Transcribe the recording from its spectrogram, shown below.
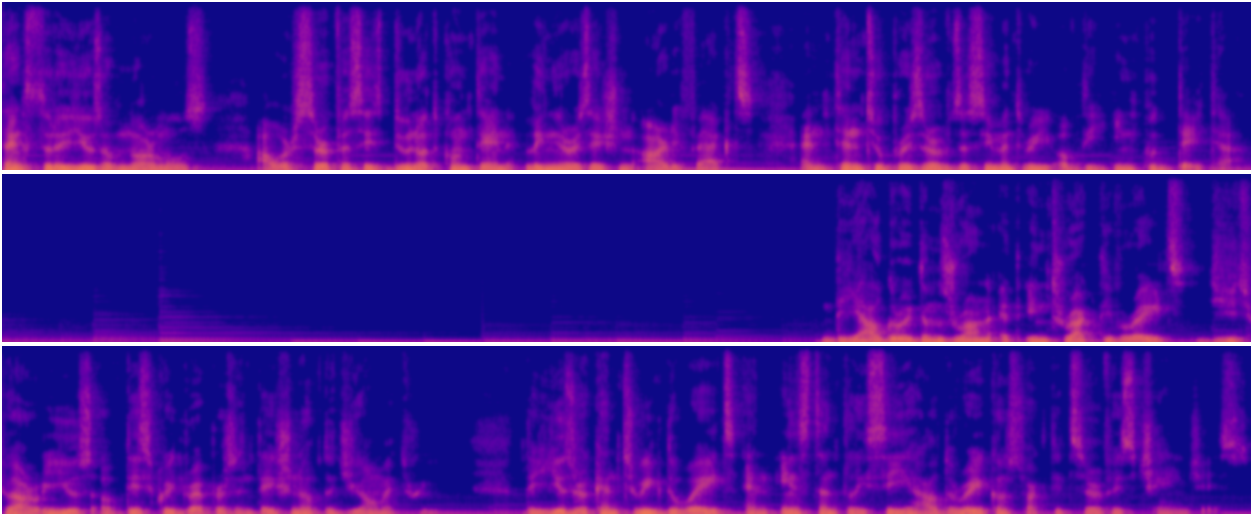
Thanks to the use of normals, our surfaces do not contain linearization artifacts and tend to preserve the symmetry of the input data. The algorithms run at interactive rates due to our use of discrete representation of the geometry. The user can tweak the weights and instantly see how the reconstructed surface changes.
